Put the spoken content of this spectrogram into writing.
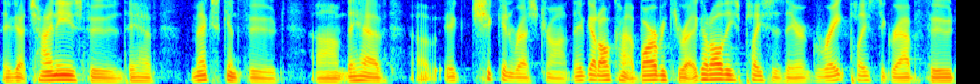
they've got Chinese food, they have Mexican food. Um, they have uh, a chicken restaurant. They've got all kind of barbecue. They've got all these places They are a Great place to grab food,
